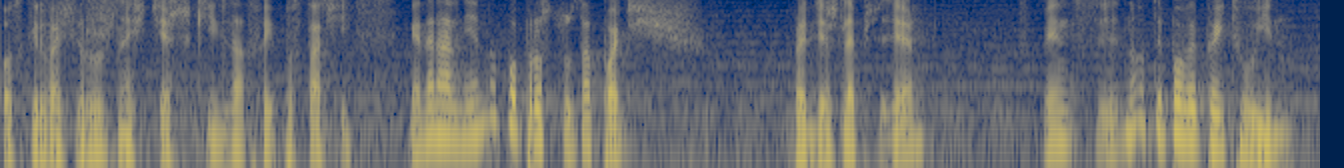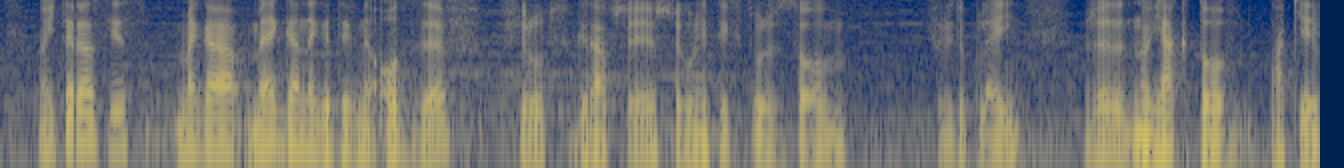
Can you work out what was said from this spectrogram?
odkrywać różne ścieżki dla Twojej postaci. Generalnie, no po prostu zapłać, będziesz lepszy, nie? Więc, no typowy pay to win. No i teraz jest mega, mega negatywny odzew wśród graczy, szczególnie tych, którzy są free to play, że no jak to takie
